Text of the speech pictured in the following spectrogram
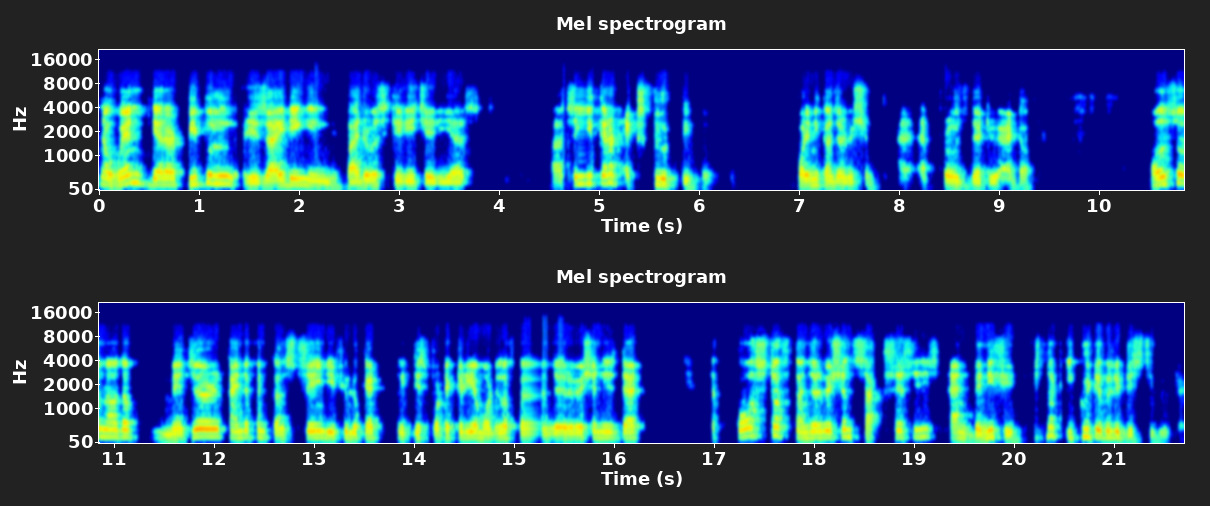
Now, when there are people residing in biodiversity rich areas, uh, so you cannot exclude people for any conservation uh, approach that you adopt. Also, now the major kind of a constraint, if you look at with this protected area model of conservation, is that the cost of conservation successes and benefit is not equitably distributed.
